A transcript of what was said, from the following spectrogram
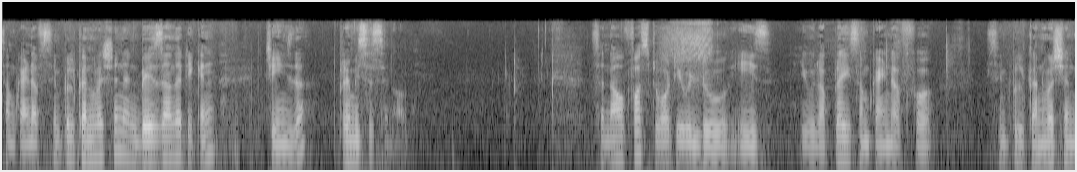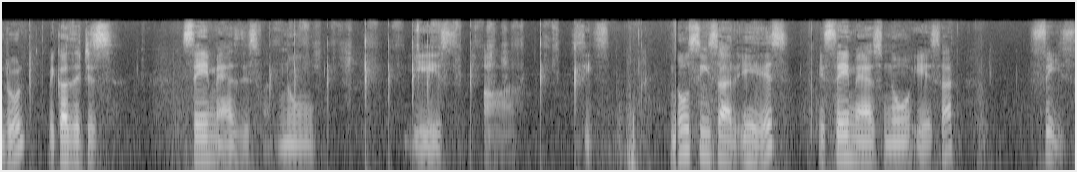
some kind of simple conversion and based on that you can change the premises and all. So now first what you will do is you will apply some kind of uh, simple conversion rule because it is same as this one no A's are C's. No C's are A's is same as no A's are C's.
